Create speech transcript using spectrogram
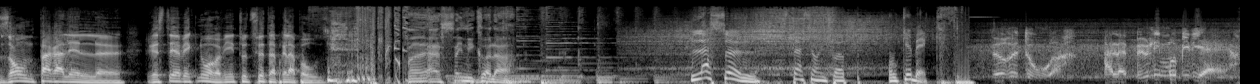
zone parallèle. Restez avec nous, on revient tout de suite après la pause. à Saint-Nicolas. La seule station hip-hop au Québec. De retour à la bulle immobilière.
